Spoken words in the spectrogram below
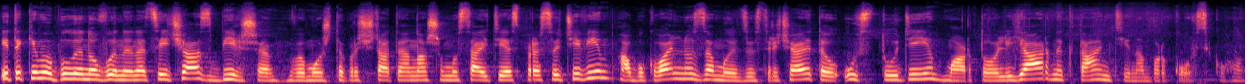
І такими були новини на цей час. Більше ви можете прочитати на нашому сайті Еспресо ТІВІ, а буквально за мить зустрічаєте у студії Марту Оліярник та Антіна Борковського.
